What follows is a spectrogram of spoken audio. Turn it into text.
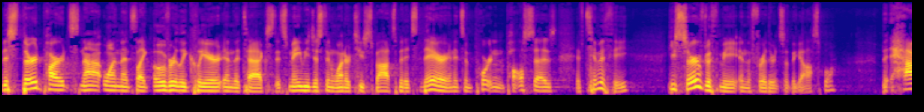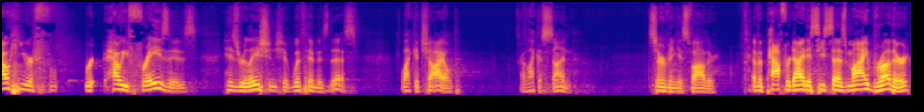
This third part's not one that's like overly clear in the text. It's maybe just in one or two spots, but it's there and it's important. Paul says if Timothy, he served with me in the furtherance of the gospel, but how he, ref- re- how he phrases his relationship with him is this like a child or like a son serving his father. Of Epaphroditus, he says, My brother,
